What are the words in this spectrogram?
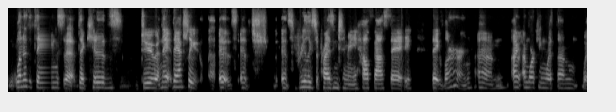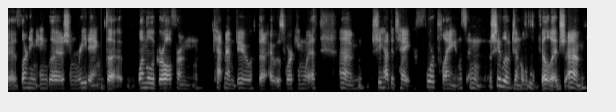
one of the things that the kids do, and they they actually uh, it's it's it's really surprising to me how fast they they learn. Um, I, I'm working with them with learning English and reading. The one little girl from Kathmandu that I was working with, um, she had to take four planes, and she lived in a little village, um,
